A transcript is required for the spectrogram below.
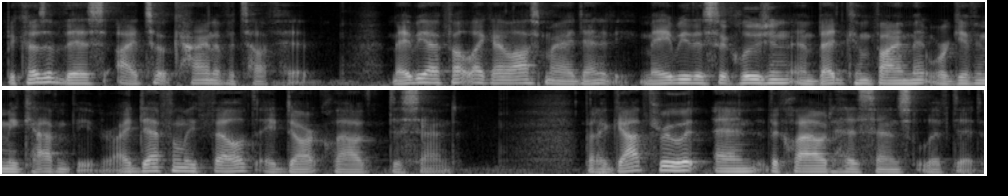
Because of this, I took kind of a tough hit. Maybe I felt like I lost my identity. Maybe the seclusion and bed confinement were giving me cabin fever. I definitely felt a dark cloud descend. But I got through it, and the cloud has since lifted.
